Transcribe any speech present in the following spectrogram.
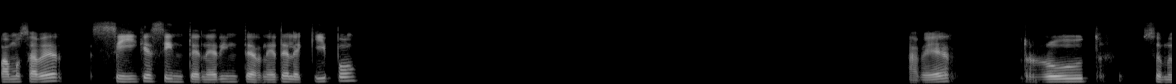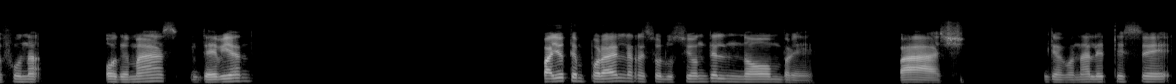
Vamos a ver, sigue sin tener internet el equipo. A ver, root, se me fue una o demás, Debian. Fallo temporal en la resolución del nombre. Bash. Diagonal etc.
